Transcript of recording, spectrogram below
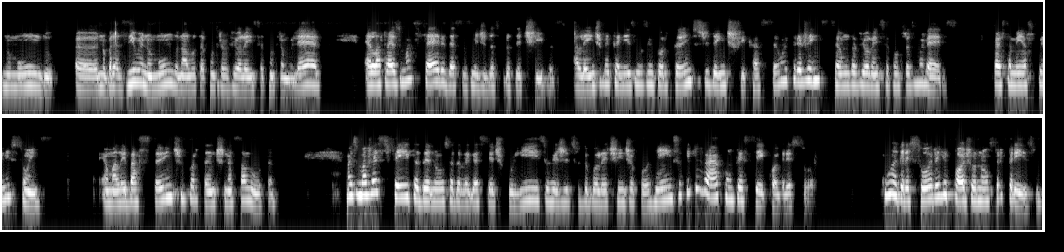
no mundo, uh, no Brasil e no mundo, na luta contra a violência contra a mulher, ela traz uma série dessas medidas protetivas, além de mecanismos importantes de identificação e prevenção da violência contra as mulheres. Traz também as punições, é uma lei bastante importante nessa luta. Mas uma vez feita a denúncia à delegacia de polícia, o registro do boletim de ocorrência, o que, que vai acontecer com o agressor? Com o agressor, ele pode ou não ser preso.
